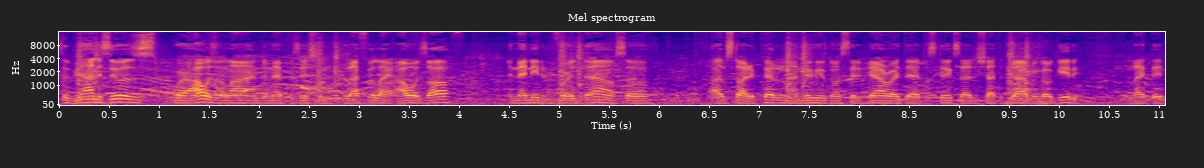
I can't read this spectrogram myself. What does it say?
to be honest, it was where I was aligned in that position because I feel like I was off and they needed a first down. So I started pedaling. I knew he was going to sit it down right there at the stick, so I just shot the drive and go get it. And like that,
